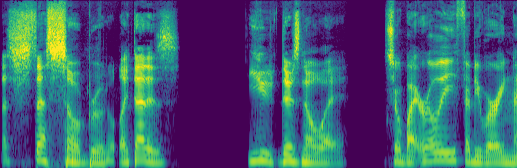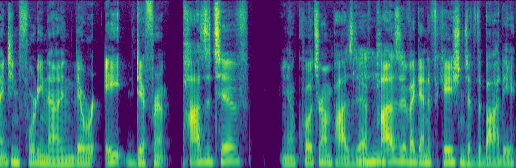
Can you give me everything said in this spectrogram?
That's that's so brutal. Like that is You there's no way. So by early February 1949, there were eight different positive, you know, quotes are on positive, Mhm. positive identifications of the body.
